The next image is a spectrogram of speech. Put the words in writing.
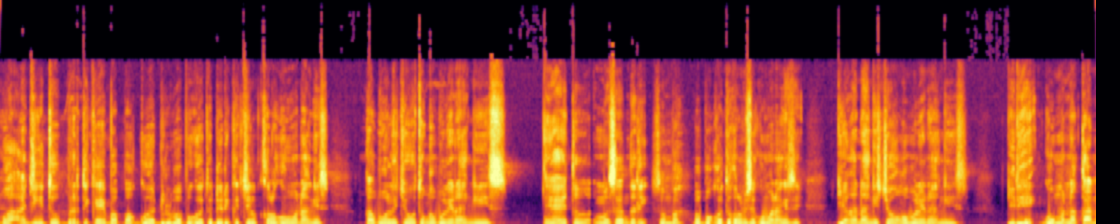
Wah anjing itu berarti kayak bapak gua dulu bapak gua tuh dari kecil kalau gua mau nangis nggak boleh cowok tuh nggak boleh nangis. ya itu maksudnya dari Sumpah bapak gua tuh kalau misalnya gua mau nangis sih jangan nangis cowok nggak boleh nangis. Jadi gua menekan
